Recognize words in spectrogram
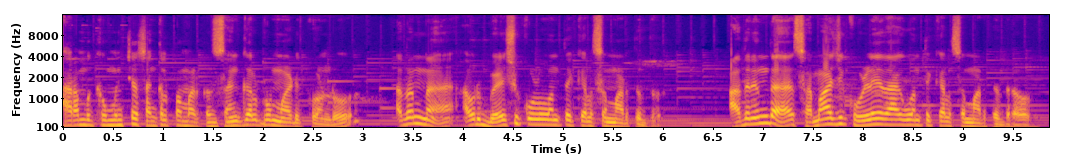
ಆರಂಭಕ್ಕೂ ಮುಂಚೆ ಸಂಕಲ್ಪ ಮಾಡ್ಕೊಂಡು ಸಂಕಲ್ಪ ಮಾಡಿಕೊಂಡು ಅದನ್ನು ಅವರು ಬೆಳೆಸಿಕೊಳ್ಳುವಂಥ ಕೆಲಸ ಮಾಡ್ತಿದ್ರು. ಅದರಿಂದ ಸಮಾಜಕ್ಕೆ ಒಳ್ಳೆಯದಾಗುವಂಥ ಕೆಲಸ ಮಾಡ್ತಿದ್ರು ಅವರು.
